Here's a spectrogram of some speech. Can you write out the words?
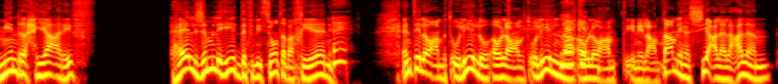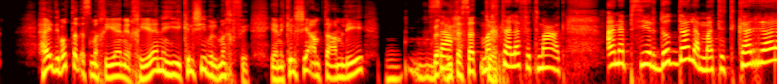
مين رح يعرف هاي الجملة هي ال définition تبع خيانة. إيه. أنت لو عم بتقولي له أو لو عم بتقولي لنا لكن- أو لو عم يعني لو عم تعملي هالشي على العلن هيدي بطل اسمها خيانة. الخيانه هي كل شيء بالمخفي. يعني كل شيء عم تعمليه ب- صح بتستر. ما اختلفت معك. أنا بصير ضدها لما تتكرر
